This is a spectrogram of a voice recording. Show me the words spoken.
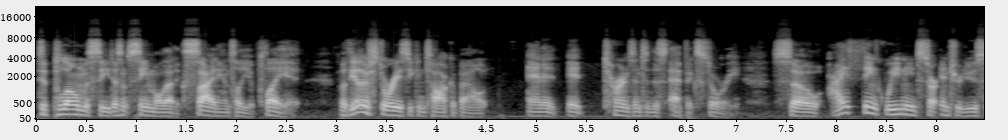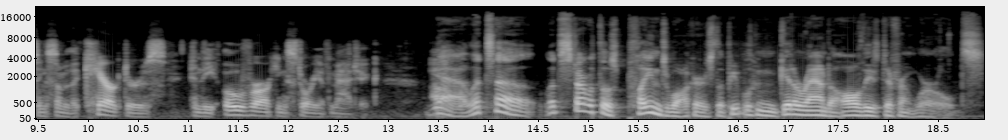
diplomacy doesn't seem all that exciting until you play it, but the other stories you can talk about, and it, it turns into this epic story. So I think we need to start introducing some of the characters and the overarching story of Magic. Yeah, um, let's uh let's start with those planeswalkers, the people who can get around to all these different worlds.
